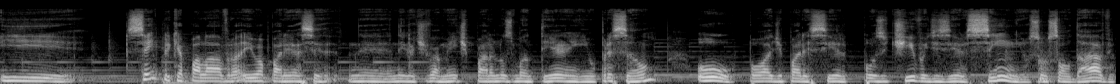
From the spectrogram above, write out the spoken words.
E sempre que a palavra eu aparece né, negativamente para nos manter em opressão, ou pode parecer positivo e dizer sim, eu sou saudável,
